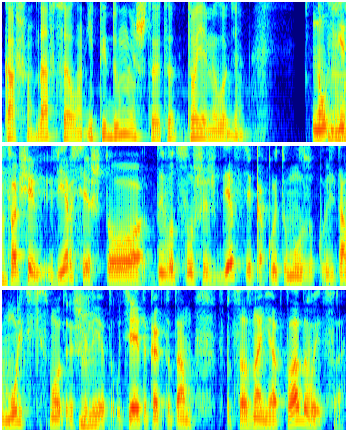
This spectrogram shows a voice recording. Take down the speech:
кашу, да, в целом, и ты думаешь, что это твоя мелодия. Ну, Ну. есть вообще версия, что ты вот слушаешь в детстве какую-то музыку, или там мультики смотришь, Мгм. или это, у тебя это как-то там в подсознании откладывается,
